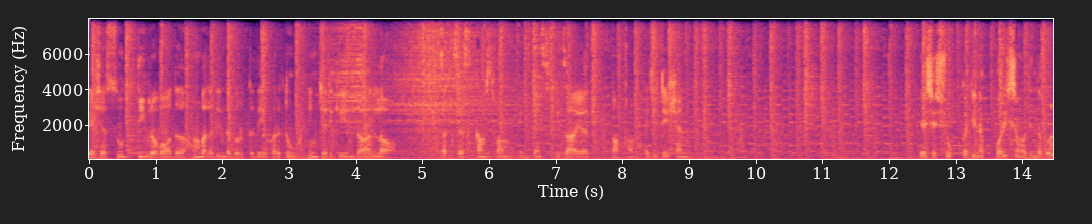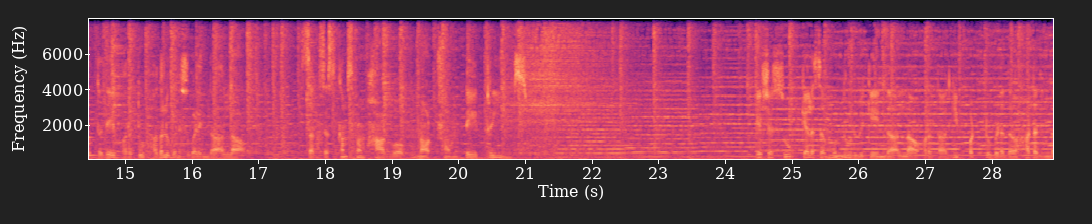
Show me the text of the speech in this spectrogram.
ಯಶಸ್ಸು ತೀವ್ರವಾದ ಹಂಬಲದಿಂದ ಬರುತ್ತದೆ ಹೊರತು ಹಿಂಜರಿಕೆಯಿಂದ ಅಲ್ಲ. Success comes from intense desire not from hesitation ಯಶಸ್ಸು ಕಠಿಣ ಪರಿಶ್ರಮದಿಂದ ಬರುತ್ತದೆ ಹೊರತು ಹಗಲುಗನಸುಗಳಿಂದ ಅಲ್ಲ. Success comes from hard work not from day dreams ಯಶಸ್ಸು ಕೆಲಸ ಮುಂದೂಡುವಿಕೆಯಿಂದ ಅಲ್ಲ ಹೊರತಾಗಿ ಪಟ್ಟು ಬಿಡದ ಹಠದಿಂದ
